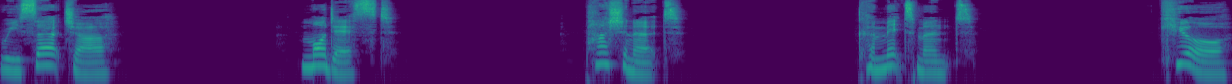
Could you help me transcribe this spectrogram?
Researcher. Modest. Passionate. Commitment. Cure.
